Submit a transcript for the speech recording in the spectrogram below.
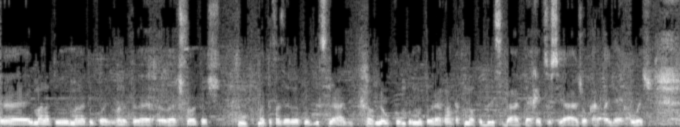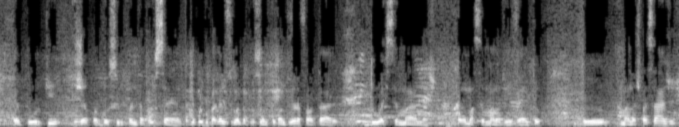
eh, ele manda tu, manda tu coisa, manda tu eh, as fotos uhum. para tu fazer a publicidade. Okay. Logo que um promotor arranca com uma publicidade nas redes sociais ou cartaz nas ruas, é porque já pagou 50%. Depois de pagar os 50%, quando tiver a faltar duas semanas ou uma semana do evento, tu manda as passagens.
